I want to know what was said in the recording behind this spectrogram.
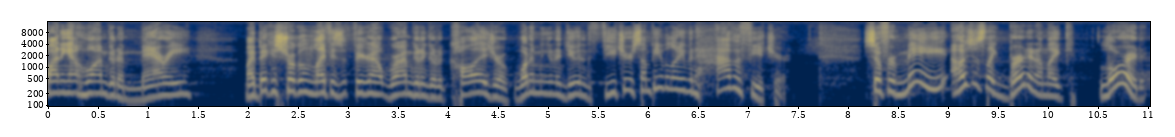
finding out who I'm going to marry, my biggest struggle in life is figuring out where I'm going to go to college or what I'm going to do in the future. Some people don't even have a future. So for me, I was just like burdened. I'm like, Lord,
